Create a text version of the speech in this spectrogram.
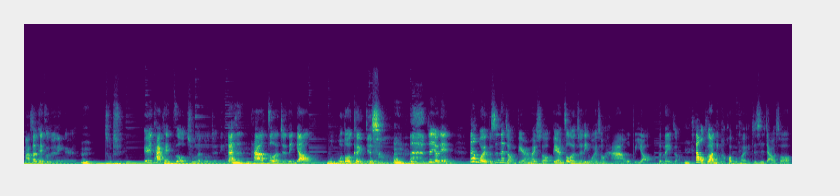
马上可以做决定的人，嗯，出去，因为他可以做出很多决定。但是他要做的决定要我我都可以接受，嗯，就有点，但我也不是那种别人会说别人做的决定我会说哈我不要的那一种，嗯，但我不知道你们会不会，就是假如说，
